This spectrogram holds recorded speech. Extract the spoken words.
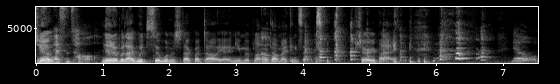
No. Jaida Essence Hall. No, no, but I would still want to talk about Dahlia, and you moved on Oh. without my consent. Sherry pie. No.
